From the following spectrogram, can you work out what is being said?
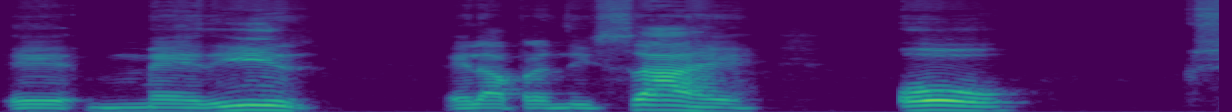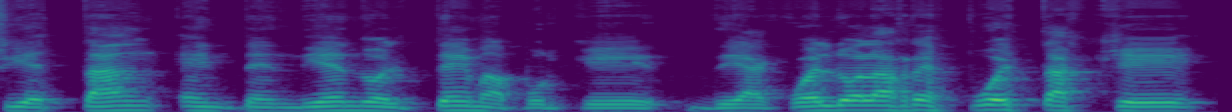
eh, medir el aprendizaje o si están entendiendo el tema, porque de acuerdo a las respuestas que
